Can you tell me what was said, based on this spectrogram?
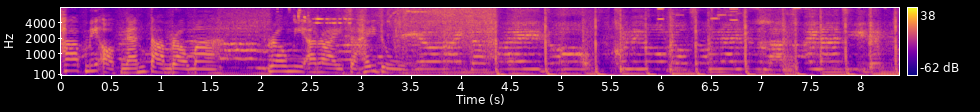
ภาพไม่ออกนั้นตามเรามา เรามีอะไรจะให้ดูเราทำงานกันหลากหลายหน้าที่เด็กโต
